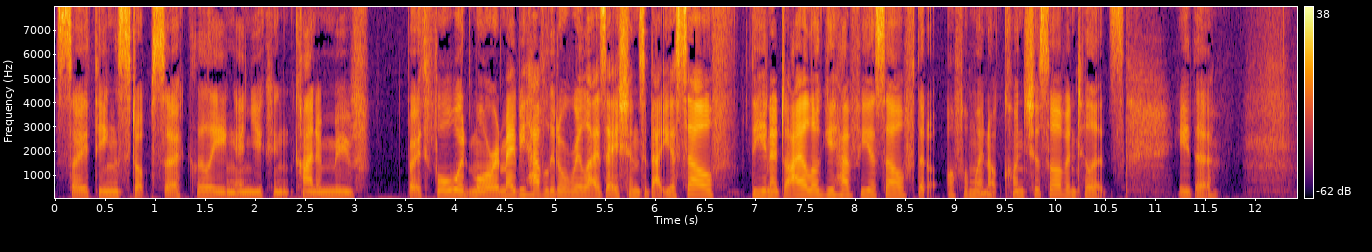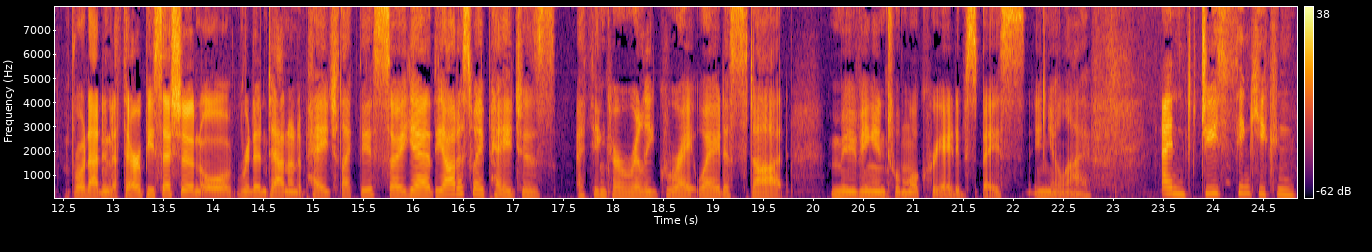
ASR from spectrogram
So things stop circling and you can kind of move both forward more and maybe have little realizations about yourself, the inner dialogue you have for yourself that often we're not conscious of until it's either brought out in a therapy session or written down on a page like this. So, yeah, the Artist Way pages, I think, are a really great way to start moving into a more creative space in your life. And do you think you can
